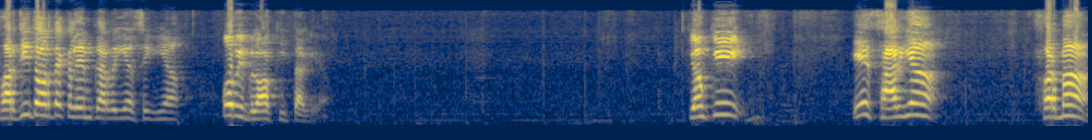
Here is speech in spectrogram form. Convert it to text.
ਫਰਜ਼ੀ ਤੌਰ ਤੇ ਕਲੇਮ ਕਰ ਰਹੀਆਂ ਸੀਗੀਆਂ, ਉਹ ਵੀ ਬਲੌਕ ਕੀਤਾ ਗਿਆ। ਕਿਉਂਕਿ ਇਹ ਸਾਰੀਆਂ ਫਰਮਾਂ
